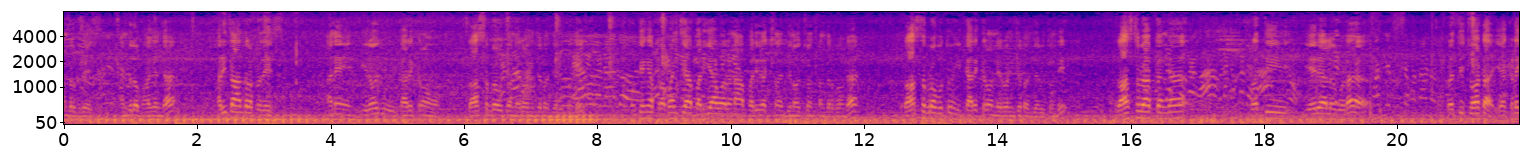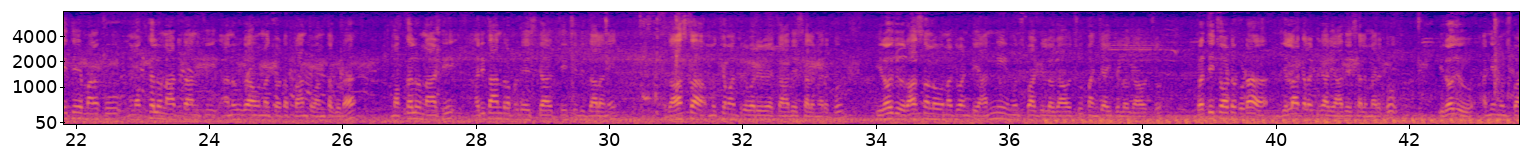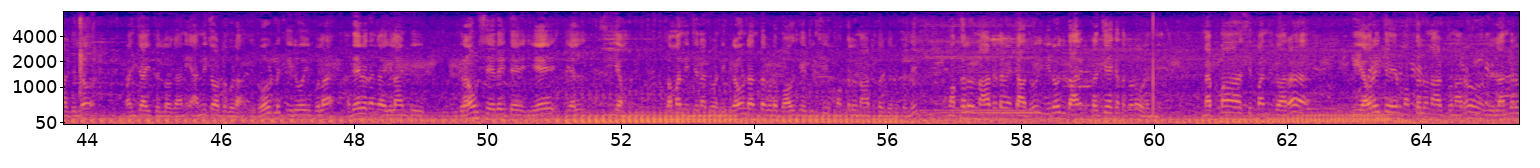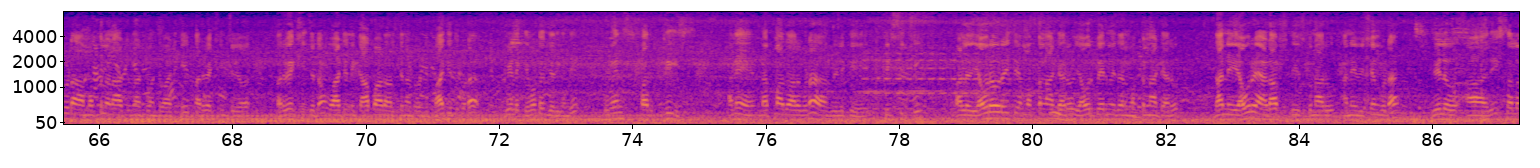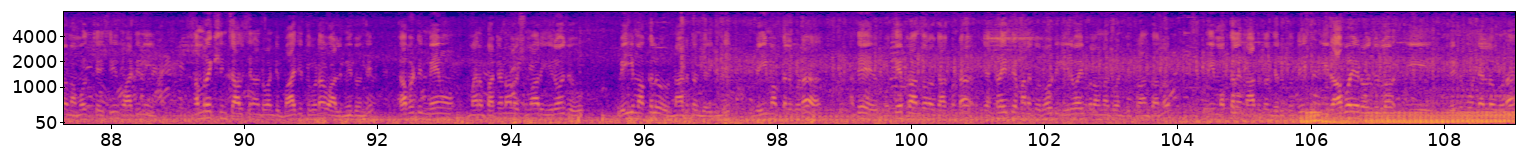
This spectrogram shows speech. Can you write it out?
ఆంధ్రప్రదేశ్. అందులో భాగంగా హరితాంధ్రప్రదేశ్ అనే ఈరోజు కార్యక్రమం రాష్ట్ర ప్రభుత్వం నిర్వహించడం జరుగుతుంది. ముఖ్యంగా ప్రపంచ పర్యావరణ పరిరక్షణ దినోత్సవం సందర్భంగా రాష్ట్ర ప్రభుత్వం ఈ కార్యక్రమం నిర్వహించడం జరుగుతుంది. రాష్ట్ర వ్యాప్తంగా ప్రతి ఏరియాలో కూడా ప్రతి చోట ఎక్కడైతే మనకు మొక్కలు నాటడానికి అనువుగా ఉన్న చోట ప్రాంతం అంతా కూడా మొక్కలు నాటి హరితాంధ్రప్రదేశ్గా తీర్చిదిద్దాలని రాష్ట్ర ముఖ్యమంత్రి వర్యుల యొక్క ఆదేశాల మేరకు ఈరోజు రాష్ట్రంలో ఉన్నటువంటి అన్ని మున్సిపాలిటీల్లో కావచ్చు పంచాయతీల్లో కావచ్చు ప్రతి చోట కూడా జిల్లా కలెక్టర్ గారి ఆదేశాల మేరకు ఈరోజు అన్ని మున్సిపాలిటీల్లో పంచాయతీల్లో కానీ అన్ని చోట్ల కూడా రోడ్లకి ఇరువైపులా అదేవిధంగా ఇలాంటి గ్రౌండ్స్ ఏదైతే ఏఎల్సిఎం సంబంధించినటువంటి గ్రౌండ్ అంతా కూడా బాగు చేపించి మొక్కలు నాటడం జరుగుతుంది. మొక్కలు నాటడమే కాదు ఈరోజు దానికి ప్రత్యేకత కూడా ఉంది. మెప్మా సిబ్బంది ద్వారా ఎవరైతే మొక్కలు నాటుతున్నారో వీళ్ళందరూ కూడా ఆ మొక్కలు నాటినటువంటి వాటికి పర్యవేక్షించ పర్యవేక్షించడం వాటిని కాపాడాల్సినటువంటి బాధ్యత కూడా వీళ్ళకి ఇవ్వడం జరిగింది. ఉమెన్స్ ఫర్ ట్రీస్ అనే మెప్మా ద్వారా కూడా వీళ్ళకి కిట్స్ ఇచ్చి వాళ్ళు ఎవరెవరైతే మొక్కలు నాటారు ఎవరి పేరు మీద మొక్కలు నాటారు దాన్ని ఎవరు అడాప్ట్స్ తీసుకున్నారు అనే విషయం కూడా వీళ్ళు ఆ రిజిస్టర్లో నమోదు చేసి వాటిని సంరక్షించాల్సినటువంటి బాధ్యత కూడా వాళ్ళ మీద ఉంది. కాబట్టి మేము మన పట్టణంలో సుమారు ఈరోజు వెయ్యి మొక్కలు నాటడం జరిగింది. వెయ్యి మొక్కలు కూడా అంటే ఒకే ప్రాంతంలో కాకుండా ఎక్కడైతే మనకు రోడ్డుకి ఇరువైపులా ఉన్నటువంటి ప్రాంతాల్లో ఈ మొక్కలను నాటడం జరుగుతుంది. ఈ రాబోయే రోజుల్లో ఈ రెండు మూడు నెలల్లో కూడా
